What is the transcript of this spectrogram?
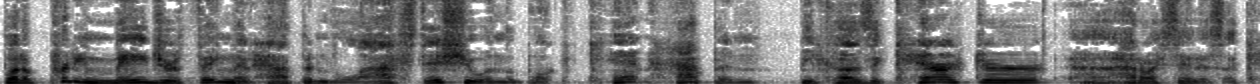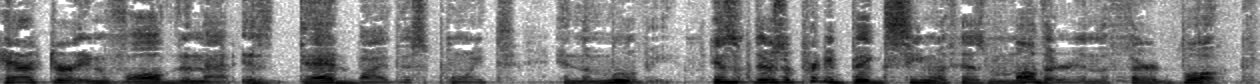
But a pretty major thing that happened last issue in the book can't happen because a character, uh, how do I say this? A character involved in that is dead by this point in the movie. His, there's a pretty big scene with his mother in the third book.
